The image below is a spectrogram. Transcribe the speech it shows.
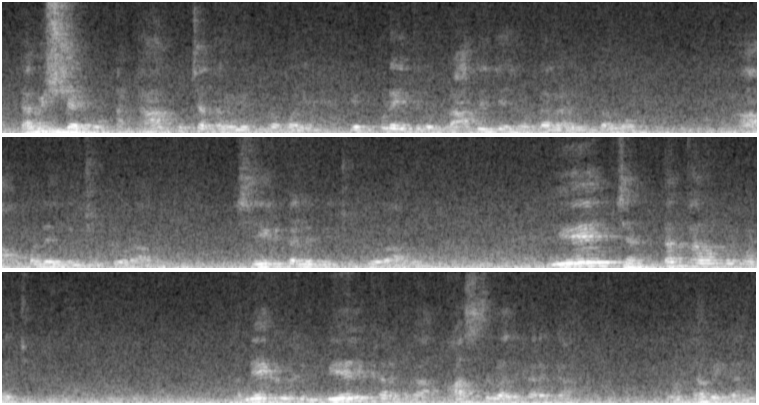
అట్ట అభిషేకం అట్ట ఆత్మచేతను నింపుకోవాలి ఎప్పుడైతే నువ్వు ప్రార్థన చేసి ఉండాలని అడుగుతావో ఆత్మ అనేది నీ చుట్టూ రాదు చీకటి అనేది నీ చుట్టూ రాదు. ఏ చెడ్డ తలంపులు కూడా చుట్టూ అనేకులకు మేలుకరంగా ఆశీర్వాదకరంగా ఉంటామే కానీ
